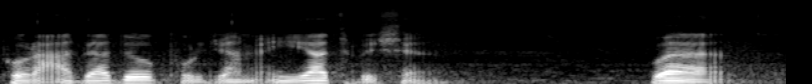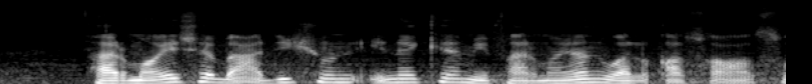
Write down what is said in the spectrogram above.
پرعدد و پر جمعیت بشه. و فرمایش بعدیشون اینه که میفرمایند والقصاص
